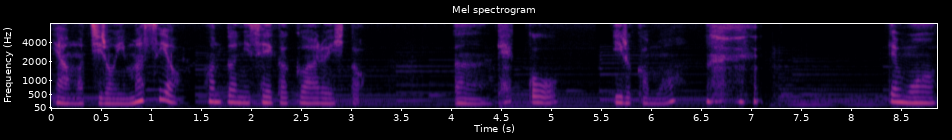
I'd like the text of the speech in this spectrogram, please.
いや、もちろんいますよ。本当に性格悪い人。うん、結構いるかも。でも、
